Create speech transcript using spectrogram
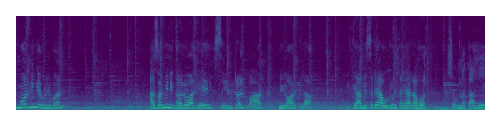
मॉर्निंग एव्हरीवन आज आम्ही निघालो आहे सेंट्रल पार्क न्यूयॉर्कला इथे आम्ही सगळे आवरून तयार आहोत. शौनक आहे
